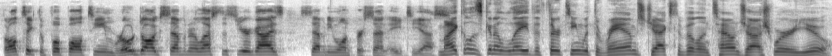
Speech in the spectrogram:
But I'll take the football team. Road dog seven or less this year, guys. Seventy-one percent ATS. Michael is going to lay the 13 with the Rams. Jacksonville in town. Josh, where are you?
